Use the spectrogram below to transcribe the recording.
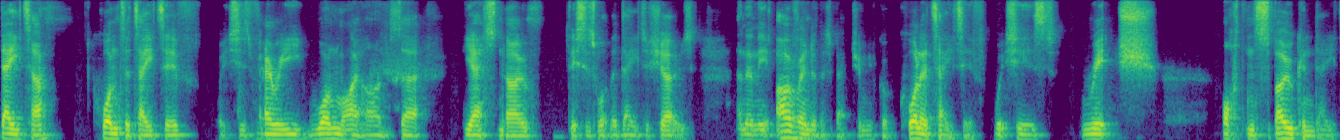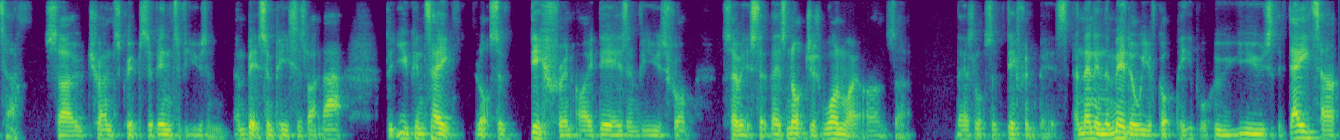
data, quantitative, which is very one right answer, yes, no, this is what the data shows. And then the other end of the spectrum, you've got qualitative, which is rich, often spoken data so transcripts of interviews and, and bits and pieces like that that you can take lots of different ideas and views from. So it's that there's not just one right answer there's lots of different bits. And then in the middle you've got people who use the data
